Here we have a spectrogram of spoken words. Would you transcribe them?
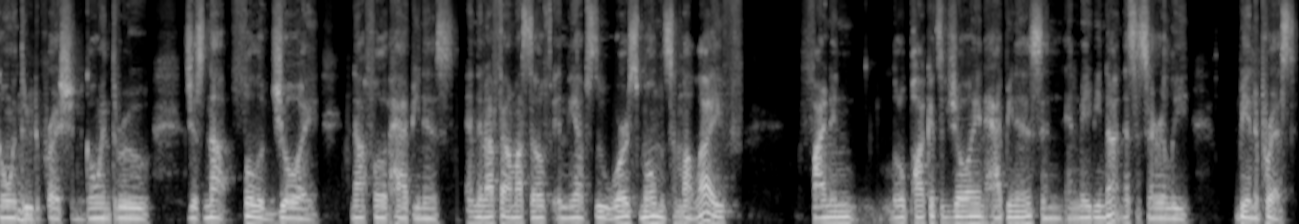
going mm-hmm. through depression, going through just not full of joy, not full of happiness. And then I found myself in the absolute worst moments of my life finding little pockets of joy and happiness and and maybe not necessarily being depressed.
